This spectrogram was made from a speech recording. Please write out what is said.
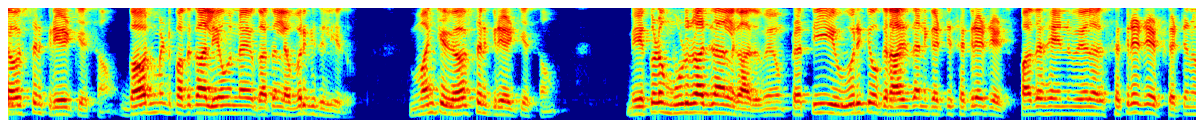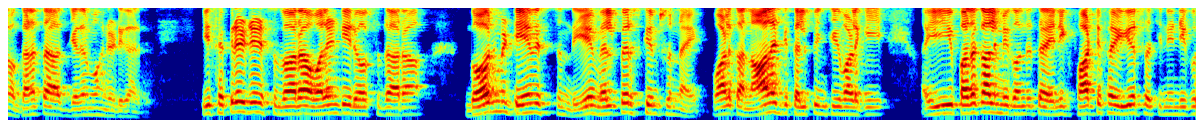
వ్యవస్థను క్రియేట్ చేస్తాం గవర్నమెంట్ పథకాలు ఏమున్నాయో గతంలో ఎవరికీ తెలియదు. మంచి వ్యవస్థను క్రియేట్ చేస్తాం మేము ఎక్కడో మూడు రాజధానులు కాదు. మేము ప్రతి ఊరికి ఒక రాజధాని కట్టి సెక్రటరియట్స్ పదిహేను వేల సెక్రటరియట్స్ కట్టిన ఘనత జగన్మోహన్ రెడ్డి గారిది. ఈ సెక్రటరియట్స్ ద్వారా వాలంటీర్ వ్యవస్థ ద్వారా గవర్నమెంట్ ఏమి ఇస్తుంది? ఏం వెల్ఫేర్ స్కీమ్స్ ఉన్నాయి? వాళ్ళకి ఆ నాలెడ్జ్ కల్పించి వాళ్ళకి ఈ పథకాలు మీకు అందుతాయి. నీకు ఫార్టీ ఫైవ్ ఇయర్స్ వచ్చింది నీకు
